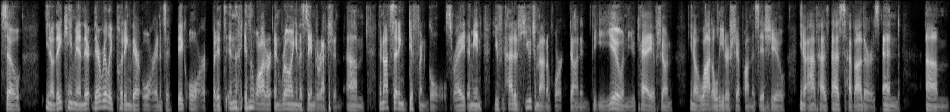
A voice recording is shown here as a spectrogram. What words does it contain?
So, you know, they came in, they're, they're really putting their oar, and it's a big oar, but it's in the, in the water and rowing in the same direction. Um, they're not setting different goals, right? I mean, you've had a huge amount of work done in the EU and the UK have shown, you know, a lot of leadership on this issue, you know, as has, as have others. And, um,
